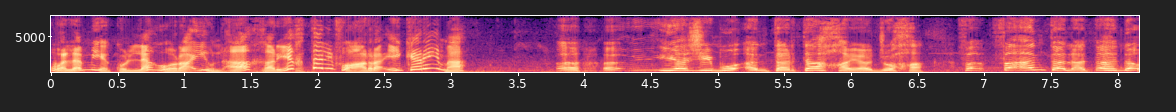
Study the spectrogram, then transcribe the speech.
ولم يكن له رأي آخر يختلف عن رأي كريمة. أه، أه، يجب أن ترتاح يا جحا فأنت لا تهدأ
